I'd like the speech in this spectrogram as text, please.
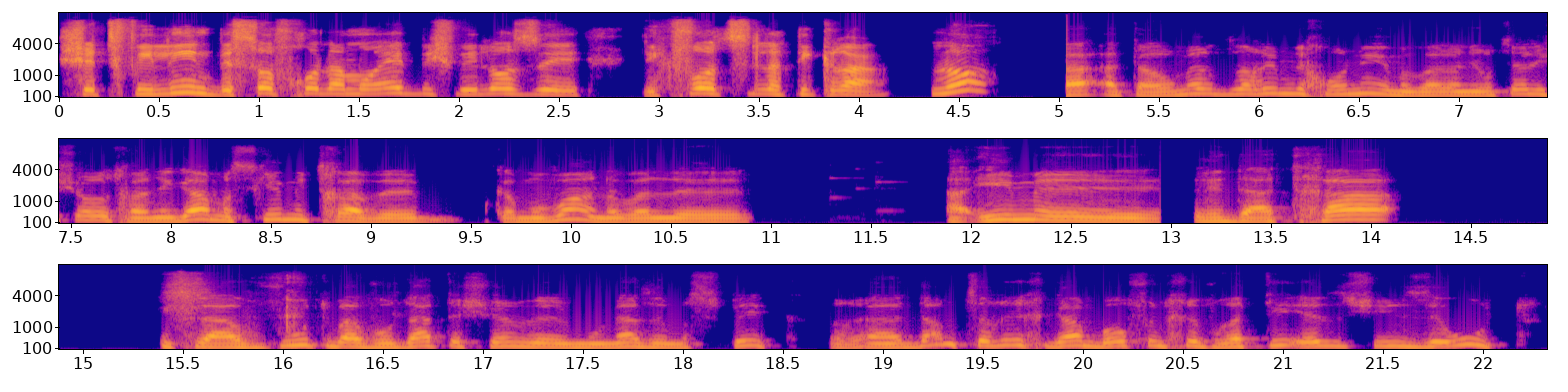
שתפילין בסוף חול המועד בשבילו זה לקפוץ לתקרה. לא. אתה אומר דברים נכונים, אבל אני רוצה לשאול אותך, אני גם מסכים איתך, וכמובן, אבל uh, האם uh, לדעתך התלהבות בעבודת השם ואמונה זה מספיק? הרי האדם צריך גם באופן חברתי איזושהי זהות.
